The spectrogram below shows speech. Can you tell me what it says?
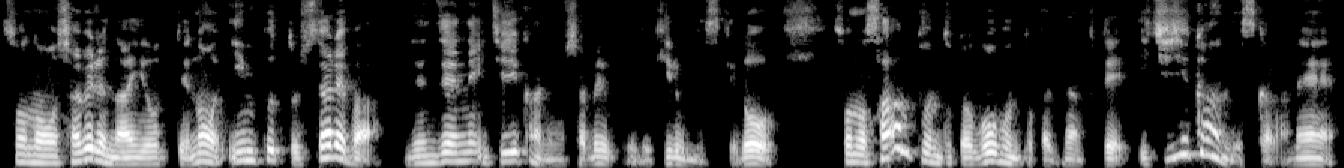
その喋る内容っていうのをインプットしてあれば、全然ね、1時間でも喋ることできるんですけど、その3分とか5分とかじゃなくて、1時間ですからね、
